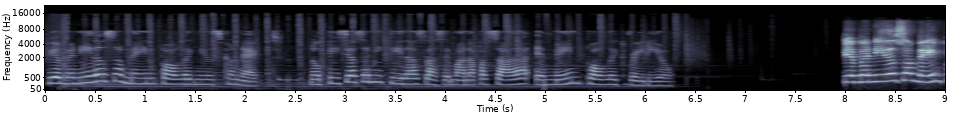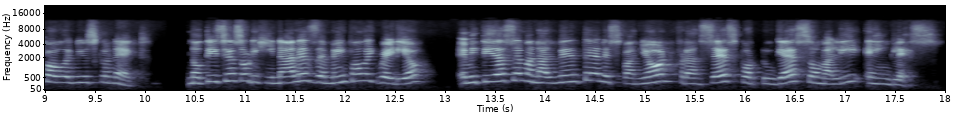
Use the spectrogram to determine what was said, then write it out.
Bienvenidos a Maine Public News Connect, noticias emitidas la semana pasada en Maine Public Radio. Bienvenidos a Maine Public News Connect, noticias originales de Maine Public Radio, emitidas semanalmente en español, francés, portugués, somalí e inglés.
